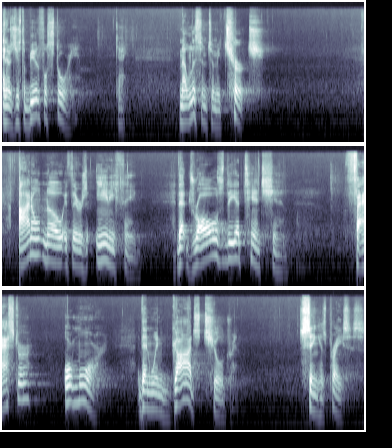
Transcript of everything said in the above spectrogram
And it was just a beautiful story. Okay. Now, listen to me, church. I don't know if there's anything that draws the attention faster or more than when God's children sing his praises.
